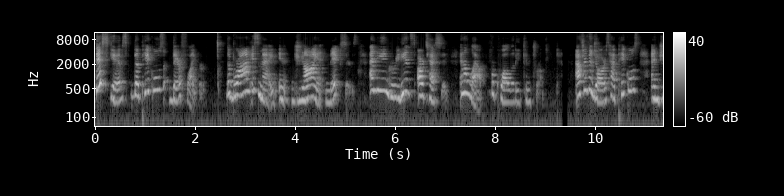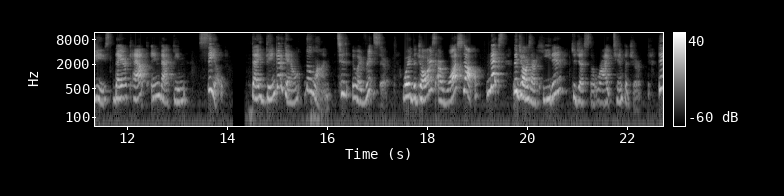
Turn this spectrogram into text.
This gives the pickles their flavor. The brine is made in giant mixers and the ingredients are tested and allowed for quality control. After the jars have pickles and juice, they are capped and vacuum sealed. They then go down the line to a rinser where the jars are washed off. Next, the jars are heated to just the right temperature, then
